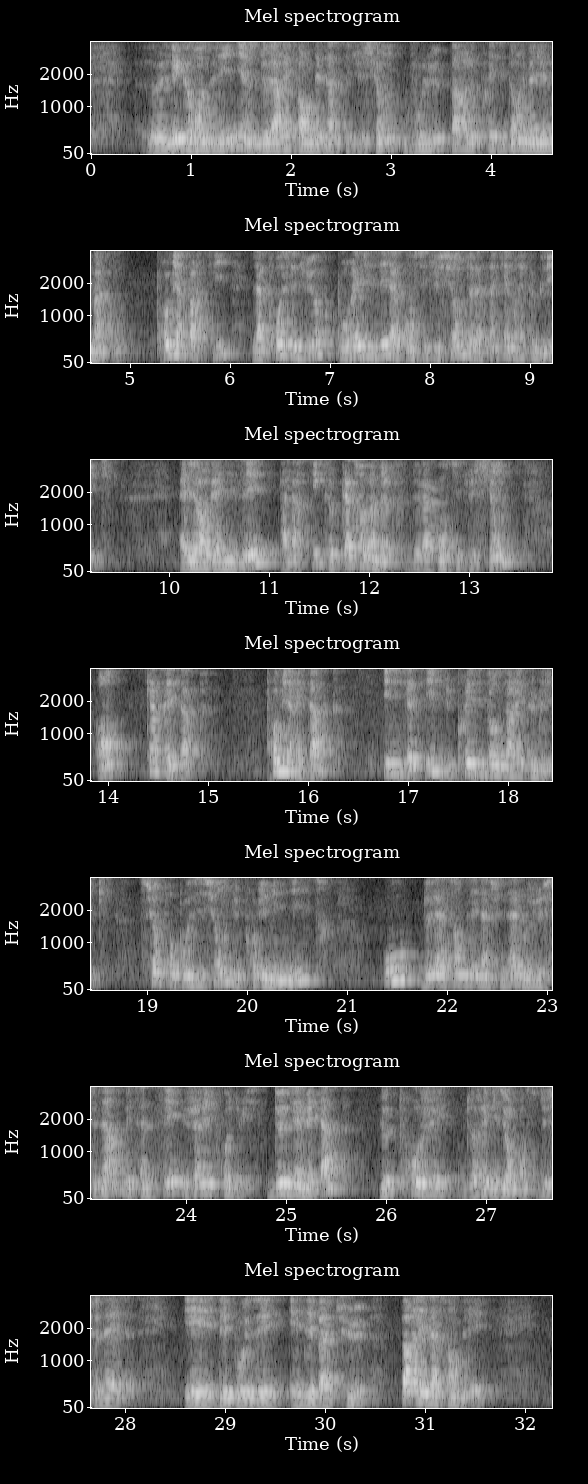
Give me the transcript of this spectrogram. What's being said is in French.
les grandes lignes de la réforme des institutions voulue par le président Emmanuel Macron. Première partie, la procédure pour réviser la Constitution de la Ve République. Elle est organisée à l'article 89 de la Constitution en quatre étapes. Première étape, initiative du président de la République, sur proposition du Premier ministre ou de l'Assemblée nationale ou du Sénat, mais ça ne s'est jamais produit. Deuxième étape, le projet de révision constitutionnelle est déposé et débattu par les assemblées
